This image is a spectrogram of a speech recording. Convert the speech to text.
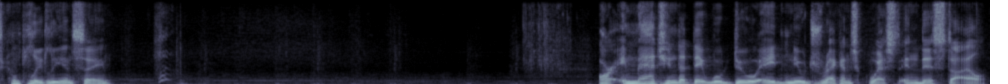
It's completely insane. Or imagine that they would do a new Dragon's Quest in this style.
